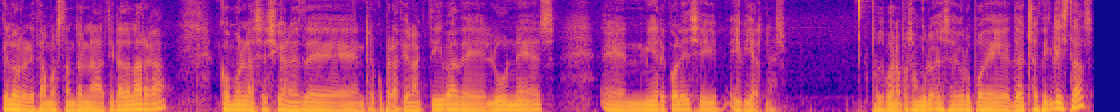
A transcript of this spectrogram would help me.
que lo realizamos tanto en la tirada larga como en las sesiones de recuperación activa de lunes, en miércoles y, viernes. Pues bueno, pues ese grupo de, ocho ciclistas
